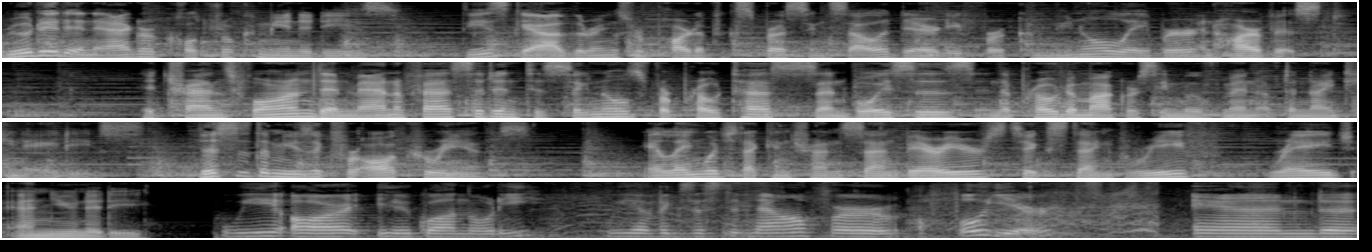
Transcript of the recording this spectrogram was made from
Rooted in agricultural communities, these gatherings were part of expressing solidarity for communal labor and harvest. It transformed and manifested into signals for protests and voices in the pro democracy movement of the 1980s. This is the music for all Koreans, a language that can transcend barriers to extend grief, rage, and unity. We are Ilgwa Nori. We have existed now for a full year, and uh,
